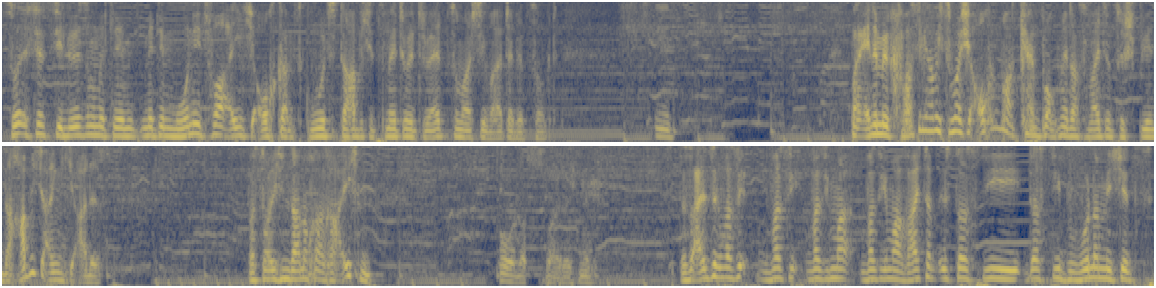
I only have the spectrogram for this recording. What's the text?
So ist jetzt die Lösung mit dem, mit dem Monitor eigentlich auch ganz gut. Da habe ich jetzt Metroid Dread zum Beispiel weitergezockt. Mhm. Bei Animal Crossing habe ich zum Beispiel auch überhaupt keinen Bock mehr, das weiterzuspielen. Da habe ich eigentlich alles. Was soll ich denn da noch erreichen? Oh, das weiß ich nicht. Das Einzige, was ich, was ich, was ich, mal, was ich mal erreicht habe, ist, dass die, dass die Bewohner mich jetzt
